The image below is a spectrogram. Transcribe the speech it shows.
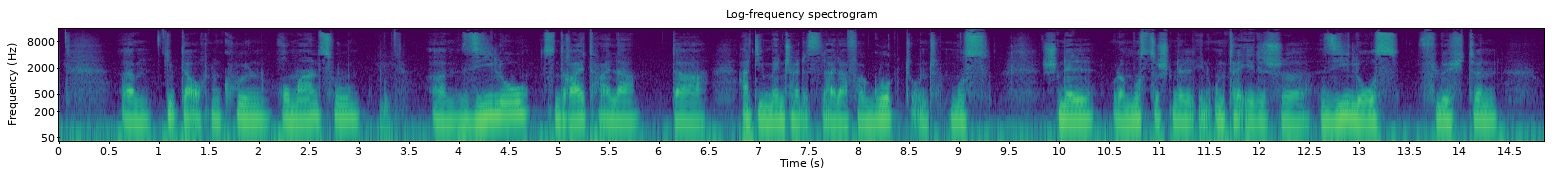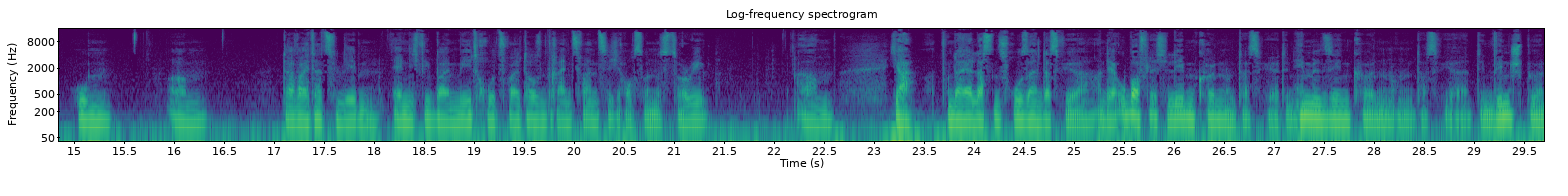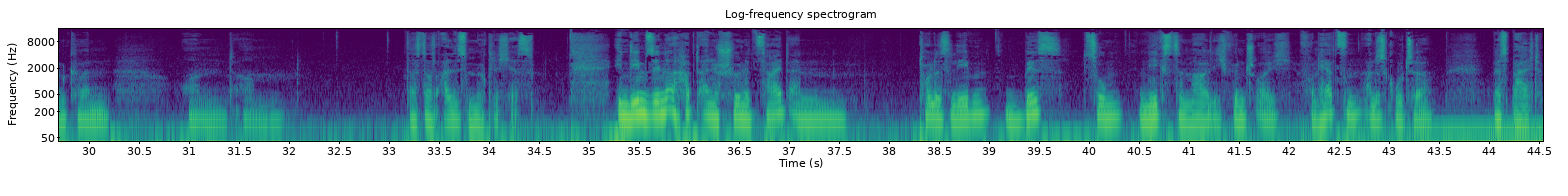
Ähm, gibt da auch einen coolen Roman zu. Ähm, Silo ist ein Dreiteiler da hat die Menschheit es leider vergurkt und muss schnell oder musste schnell in unterirdische Silos flüchten, um ähm, da weiterzuleben. Ähnlich wie bei Metro 2023 auch so eine Story. Ähm, ja, von daher lasst uns froh sein, dass wir an der Oberfläche leben können und dass wir den Himmel sehen können und dass wir den Wind spüren können und ähm, dass das alles möglich ist. In dem Sinne, habt eine schöne Zeit, ein tolles Leben. Bis zum nächsten Mal. Ich wünsche euch von Herzen alles Gute. Bis bald.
